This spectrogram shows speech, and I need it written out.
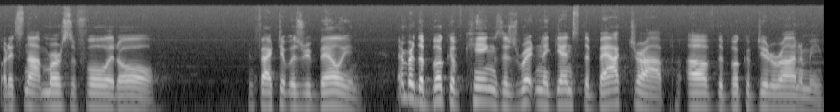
But it's not merciful at all. In fact, it was rebellion. Remember, the book of Kings is written against the backdrop of the book of Deuteronomy.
